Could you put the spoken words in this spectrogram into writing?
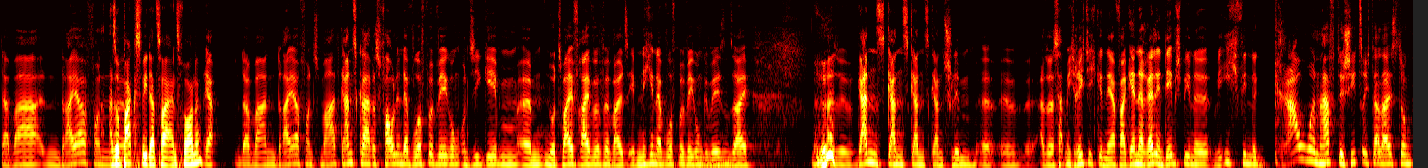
Da war ein Dreier von. Also ähm, Bucks wieder 2-1 vorne. ja, da war ein Dreier von Smart, ganz klares Foul in der Wurfbewegung und sie geben ähm, nur zwei Freiwürfe, weil es eben nicht in der Wurfbewegung gewesen sei. Also ganz, ganz, ganz, ganz schlimm. Äh, äh, also das hat mich richtig genervt. War generell in dem Spiel eine, wie ich finde, grauenhafte Schiedsrichterleistung.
